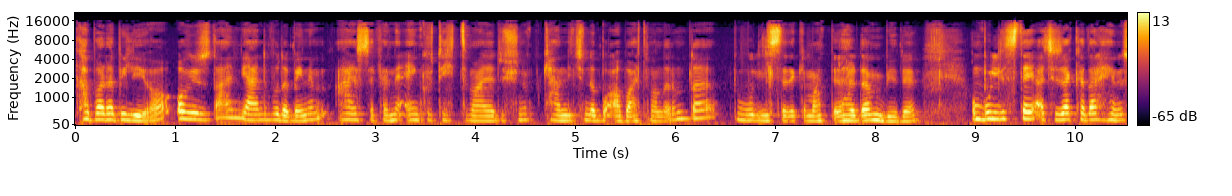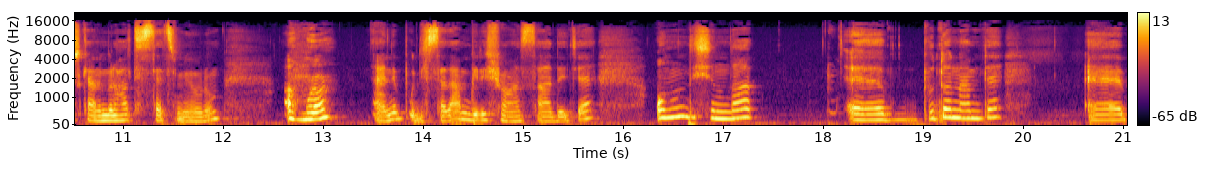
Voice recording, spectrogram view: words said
kabarabiliyor. O yüzden yani bu da benim her seferinde en kötü ihtimalle düşünüp kendi içimde bu abartmalarım da bu listedeki maddelerden biri. Bu listeyi açacak kadar henüz kendimi rahat hissetmiyorum. Ama yani bu listeden biri şu an sadece. Onun dışında e, bu dönemde e,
